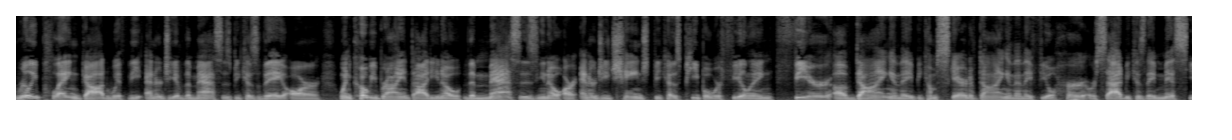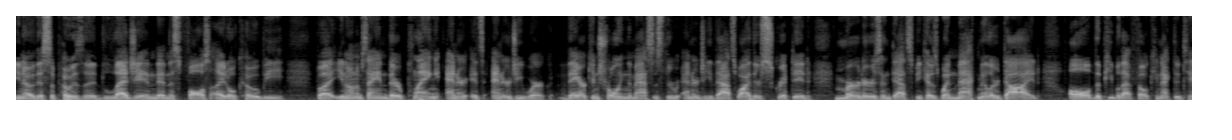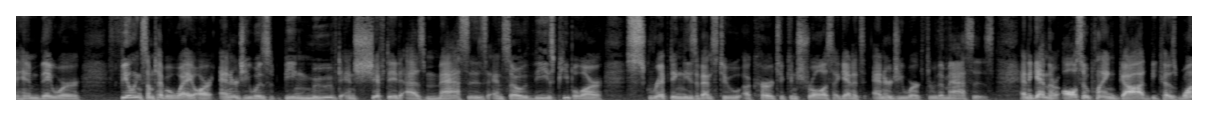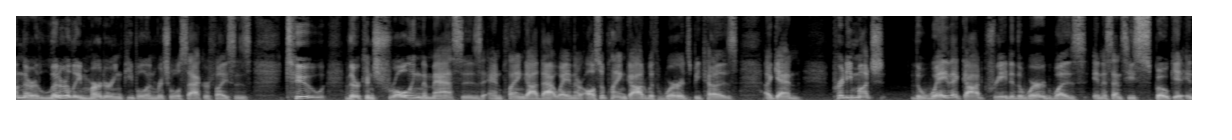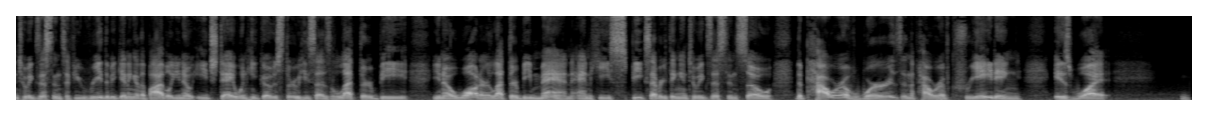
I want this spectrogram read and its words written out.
really playing God with the energy of the masses because they are, when Kobe Bryant died, you know, the masses, you know, our energy changed because people were feeling fear of dying and they become scared of dying and then they feel hurt or sad because they miss, you know, this supposed legend and this false idol Kobe but you know what I'm saying? They're playing ener- it's energy work. They are controlling the masses through energy. That's why there's scripted murders and deaths because when Mac Miller died, all of the people that felt connected to him, they were feeling some type of way. Our energy was being moved and shifted as masses. And so these people are scripting these events to occur to control us. Again, it's energy work through the masses. And again, they're also playing God because one, they're literally murdering people in ritual sacrifices. Two, they're controlling the masses and playing God that way. And they're also playing God with words because, again, pretty much the way that God created the word was, in a sense, he spoke it into existence. If you read the beginning of the Bible, you know, each day when he goes through, he says, Let there be, you know, water, let there be man. And he speaks everything into existence. So the power of words and the power of creating is what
